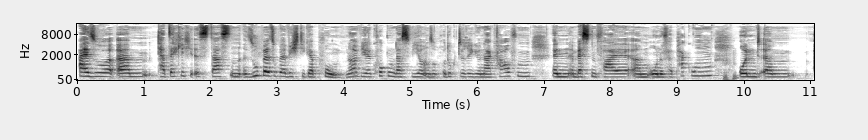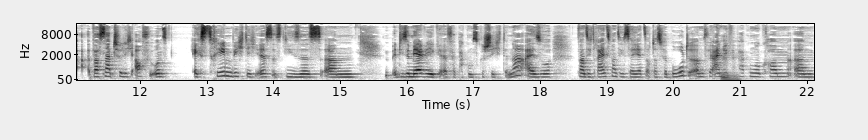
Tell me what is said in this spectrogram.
Also ähm, tatsächlich ist das ein super, super wichtiger Punkt. Ne? Wir gucken, dass wir unsere Produkte regional kaufen, in, im besten Fall ähm, ohne Verpackung. Mhm. Und ähm, was natürlich auch für uns extrem wichtig ist, ist dieses ähm, diese Mehrwegverpackungsgeschichte. Ne? Also 2023 ist ja jetzt auch das Verbot ähm, für Einwegverpackungen gekommen. Ähm,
